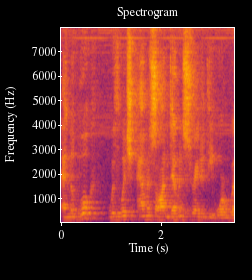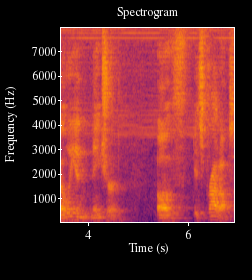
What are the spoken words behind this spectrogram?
And the book with which Amazon demonstrated the Orwellian nature of its product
